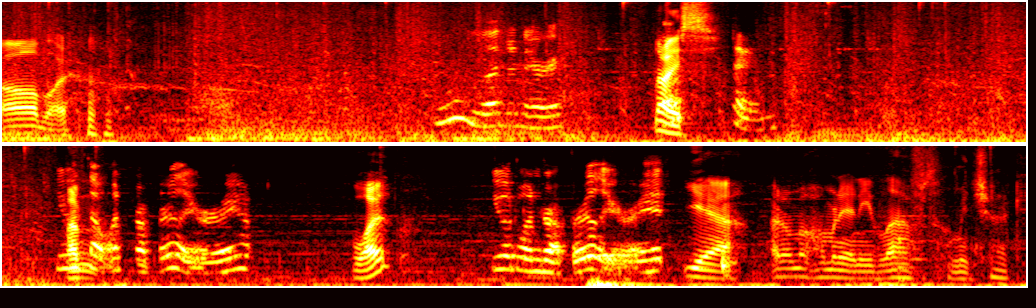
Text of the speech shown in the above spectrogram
Oh boy. Ooh, legendary. nice. You I'm- had that one drop earlier, right? What? You had one drop earlier, right? Yeah. I don't know how many I need left. Let me check.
